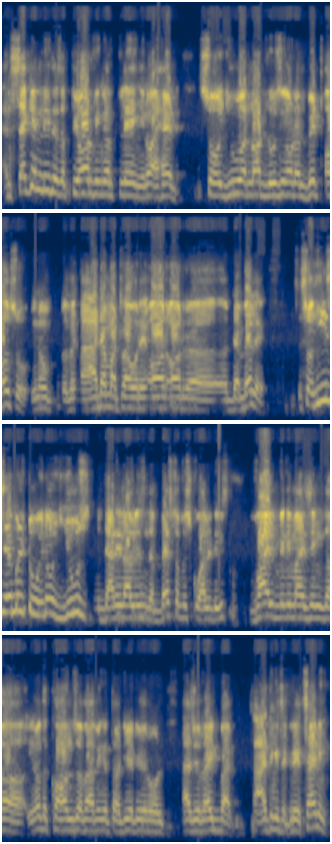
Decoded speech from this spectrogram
and secondly, there's a pure winger playing, you know, ahead. So you are not losing out on width also, you know, Adama Traore or, or uh, Dembele. So he's able to, you know, use Daniel Alves in the best of his qualities while minimizing the, you know, the cons of having a 38-year-old as your right back. I think it's a great signing.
